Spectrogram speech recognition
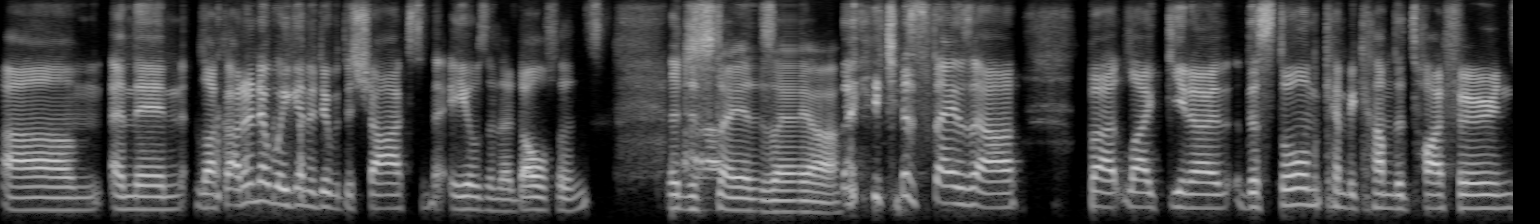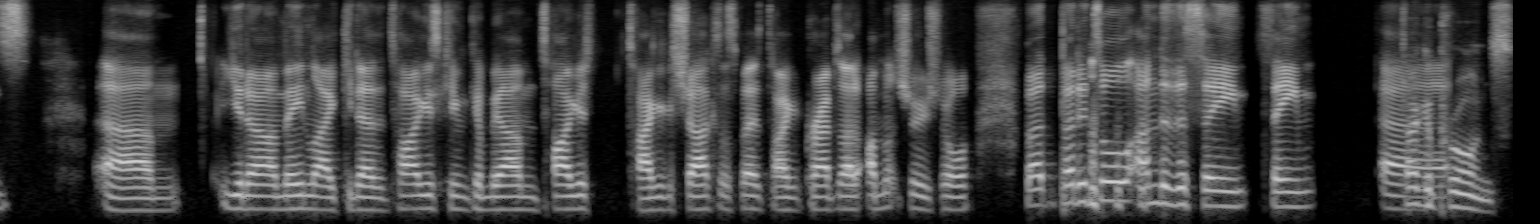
um, and then, like, I don't know what you're going to do with the sharks and the eels and the dolphins. They just uh, stay as they are. They just stay as they are. But, like, you know, the storm can become the typhoons. Um, you know, I mean, like, you know, the tigers can, can become tiger tiger sharks, I suppose, tiger crabs. I, am not sure, sure, but but it's all under the same theme. Uh, tiger prawns.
